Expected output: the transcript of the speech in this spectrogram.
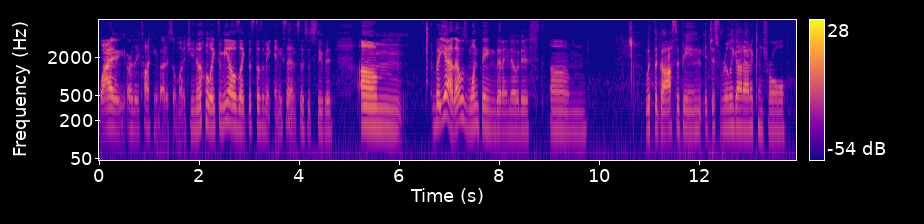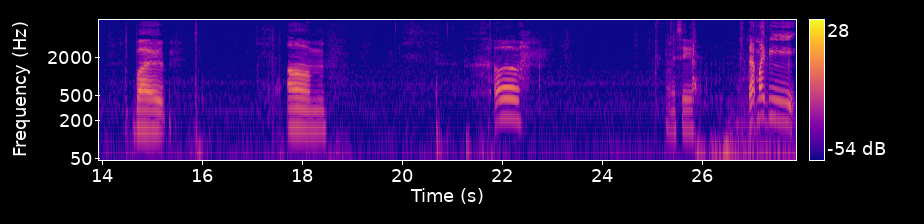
why are they talking about it so much you know like to me i was like this doesn't make any sense this is stupid um, but yeah, that was one thing that I noticed. Um, with the gossiping, it just really got out of control. But um uh let me see. That might be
